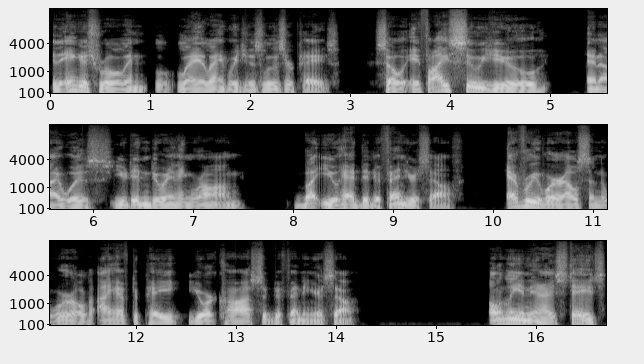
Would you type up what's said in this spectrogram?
The English rule in lay language is loser pays. So if I sue you and I was, you didn't do anything wrong, but you had to defend yourself, everywhere else in the world, I have to pay your costs of defending yourself. Only in the United States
